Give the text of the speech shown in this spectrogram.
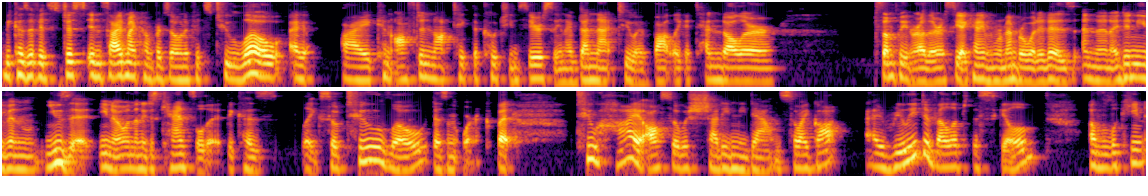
Because if it's just inside my comfort zone if it's too low i i can often not take the coaching seriously and i've done that too. I've bought like a $10 something or other. See i can't even remember what it is and then i didn't even use it you know and then i just canceled it because like so too low doesn't work but too high also was shutting me down. So i got i really developed the skill of looking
